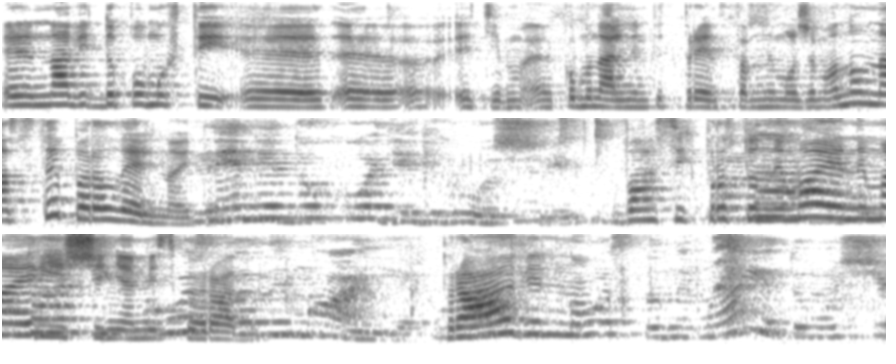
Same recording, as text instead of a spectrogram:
е, навіть допомогти е, е, е, комунальним підприємствам не можемо. Воно в нас все паралельно йде. Не, не доходять гроші. У вас їх просто нас- немає, немає рішення міської ради. Немає. У Правильно. нас їх просто немає, тому що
